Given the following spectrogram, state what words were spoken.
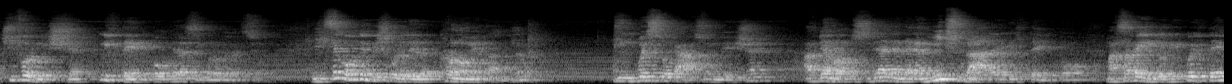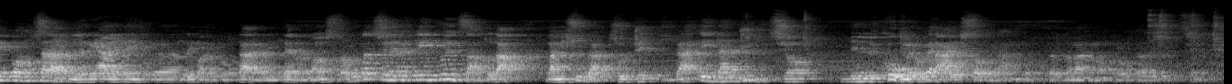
ci fornisce il tempo della singola operazione. Il secondo invece è quello del cronometraggio. In questo caso invece abbiamo la possibilità di andare a misurare il tempo, ma sapendo che quel tempo non sarà il reale tempo che andremo a riportare all'interno della nostra valutazione perché è influenzato dalla misura soggettiva e dal giudizio del come l'operaio sta operando, perdonate un'altra volta la ripetizione.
